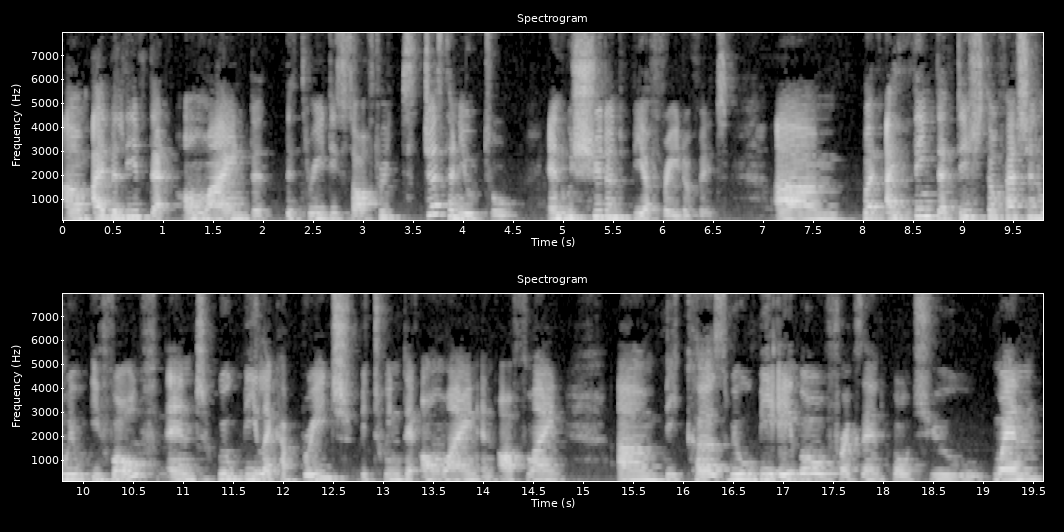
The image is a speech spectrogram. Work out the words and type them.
Um, I believe that online, the, the 3D software, it's just a new tool and we shouldn't be afraid of it. Um, but I think that digital fashion will evolve and will be like a bridge between the online and offline um, because we will be able, for example, to when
